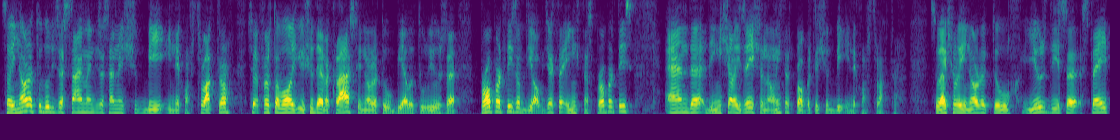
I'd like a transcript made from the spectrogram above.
So in order to do this assignment this assignment should be in the constructor. So first of all you should have a class in order to be able to use uh, properties of the object uh, instance properties and uh, the initialization of instance property should be in the constructor. So actually in order to use this uh, state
